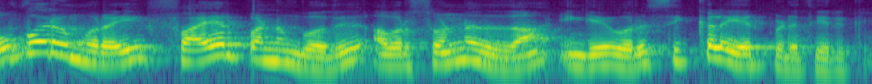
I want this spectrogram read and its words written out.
ஒவ்வொரு முறை ஃபயர் பண்ணும்போது அவர் சொன்னது தான் இங்கே ஒரு சிக்கலை ஏற்படுத்தியிருக்கு.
